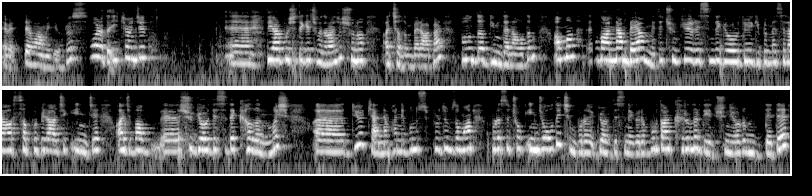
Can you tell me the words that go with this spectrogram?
Evet devam ediyoruz. Bu arada ilk önce e, diğer poşete geçmeden önce şunu açalım beraber. Bunu da BİM'den aldım ama bunu annem beğenmedi. Çünkü resimde gördüğü gibi mesela sapı birazcık ince. Acaba e, şu gövdesi de kalınmış. Ee, diyor ki annem hani bunu süpürdüğüm zaman burası çok ince olduğu için bura gövdesine göre buradan kırılır diye düşünüyorum dedi.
